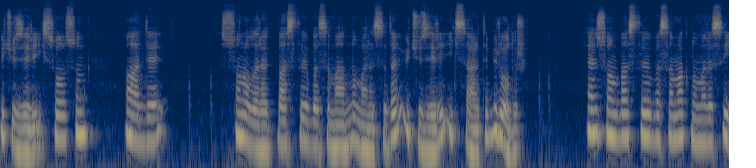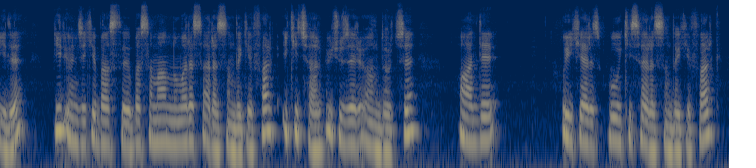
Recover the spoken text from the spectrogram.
3 üzeri x olsun. O halde son olarak bastığı basamağın numarası da 3 üzeri x artı 1 olur. En son bastığı basamak numarası ile bir önceki bastığı basamağın numarası arasındaki fark 2 çarpı 3 üzeri 14 ise o halde bu, bu ikisi arasındaki fark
